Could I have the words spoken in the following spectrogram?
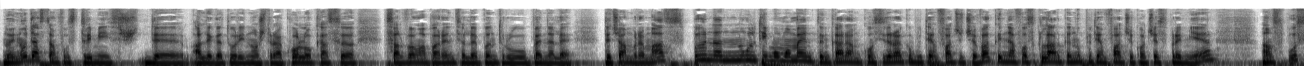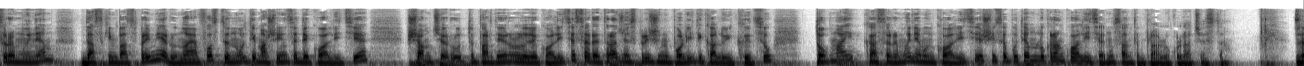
Noi nu de asta am fost trimiși de alegătorii noștri acolo ca să salvăm aparențele pentru PNL. Deci am rămas până în ultimul moment în care am considerat că putem face ceva, când ne-a fost clar că nu putem face cu acest premier, am spus rămânem, dar schimbați premierul. Noi am fost în ultima ședință de coaliție și am cerut partenerilor de coaliție să retragem sprijinul politic al lui Câțu, tocmai ca să rămânem în coaliție și să putem lucra în coaliție. Nu s-a întâmplat lucrul acesta. 0372069599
